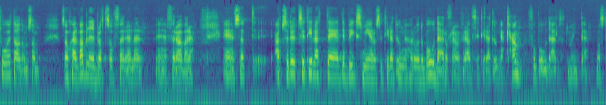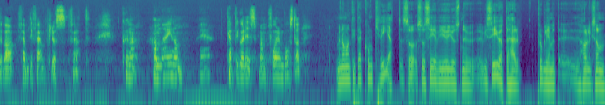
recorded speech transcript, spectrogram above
två av dem som, som själva blir brottsoffer eller eh, förövare. Eh, så att eh, absolut, se till att det, det byggs mer och se till att unga har råd att bo där och framförallt se till att unga kan få bo där så att man inte måste vara 55 plus för att kunna hamna i någon eh, kategori så man får en bostad. Men om man tittar konkret så, så ser vi ju just nu, vi ser ju att det här problemet eh, har liksom,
